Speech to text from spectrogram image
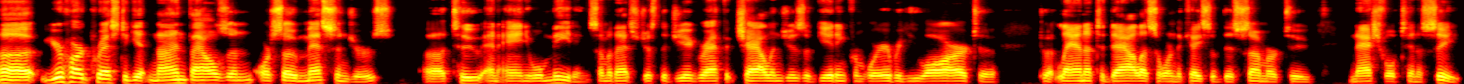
uh, you're hard pressed to get 9,000 or so messengers uh, to an annual meeting. Some of that's just the geographic challenges of getting from wherever you are to, to Atlanta to Dallas, or in the case of this summer, to Nashville, Tennessee.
